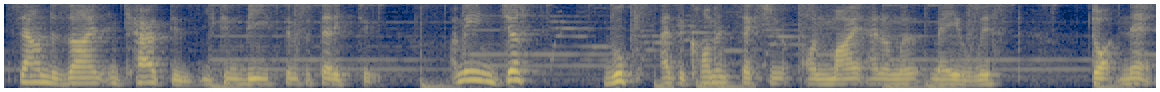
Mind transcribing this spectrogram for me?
sound design, and characters you can be sympathetic to. I mean, just look at the comment section on myanimelist.net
